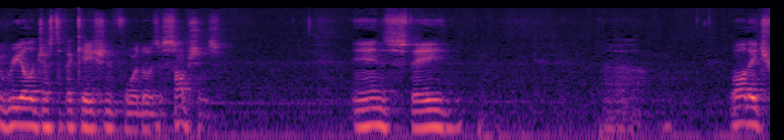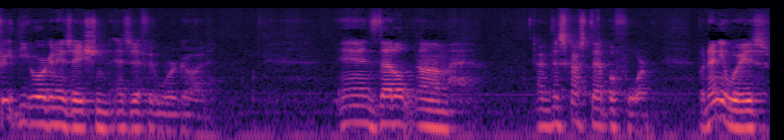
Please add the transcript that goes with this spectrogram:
real justification for those assumptions. And they, uh, well, they treat the organization as if it were God. And that'll, um, I've discussed that before. But, anyways,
